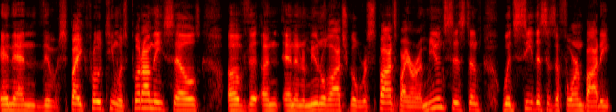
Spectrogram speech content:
And then the spike protein was put on these cells of the and, and an immunological response by our immune system would see this as a foreign body,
